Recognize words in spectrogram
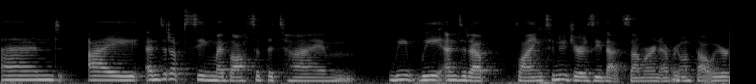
and I ended up seeing my boss at the time. We we ended up flying to New Jersey that summer, and everyone thought we were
